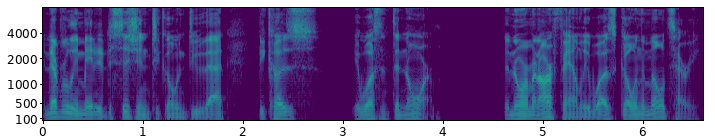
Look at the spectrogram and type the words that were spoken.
I never really made a decision to go and do that because it wasn't the norm. The norm in our family was go in the military.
